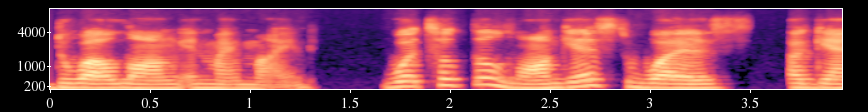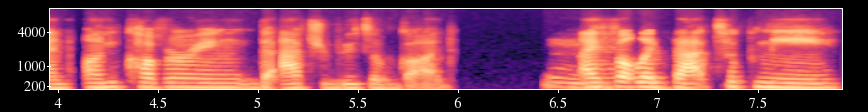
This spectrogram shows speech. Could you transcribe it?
dwell long in my mind. What took the longest was again uncovering the attributes of god. Mm. i felt like that took me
